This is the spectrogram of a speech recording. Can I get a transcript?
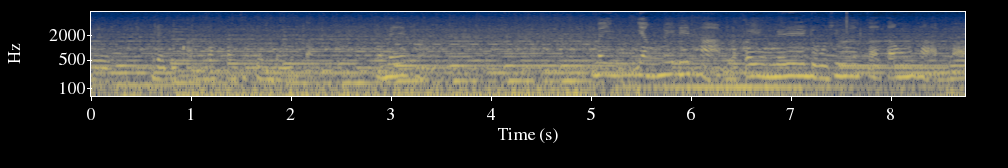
มือเดี๋ยวดูก่อนว่าควรจะผูกมือหรือเปล่ายังไม่ได้ถามไม่ยังไม่ได้ถามแล้วก็ยังไม่ได้ดูที่ว่าจะต้องถามว่า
